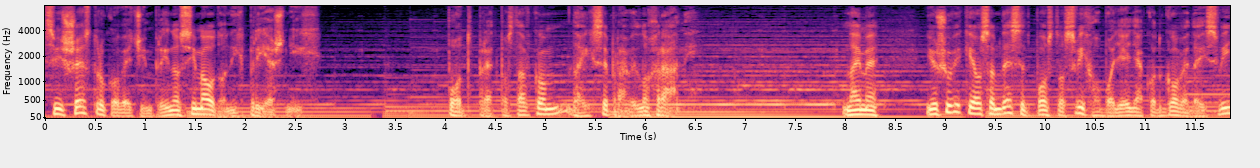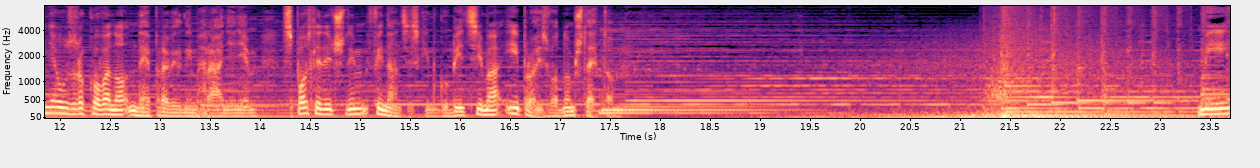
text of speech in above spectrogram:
s višestruko većim prinosima od onih prijašnjih. Pod pretpostavkom da ih se pravilno hrani. Naime, još uvijek je 80% svih oboljenja kod goveda i svinja uzrokovano nepravilnim hranjenjem s posljedičnim financijskim gubicima i proizvodnom štetom. Mi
